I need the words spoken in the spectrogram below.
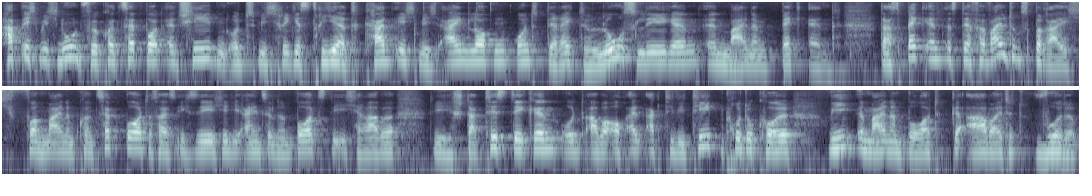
Habe ich mich nun für Konzeptboard entschieden und mich registriert, kann ich mich einloggen und direkt loslegen in meinem Backend. Das Backend ist der Verwaltungsbereich von meinem Konzeptboard. Das heißt, ich sehe hier die einzelnen Boards, die ich habe, die Statistiken und aber auch ein Aktivitätenprotokoll, wie in meinem Board gearbeitet wurde.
